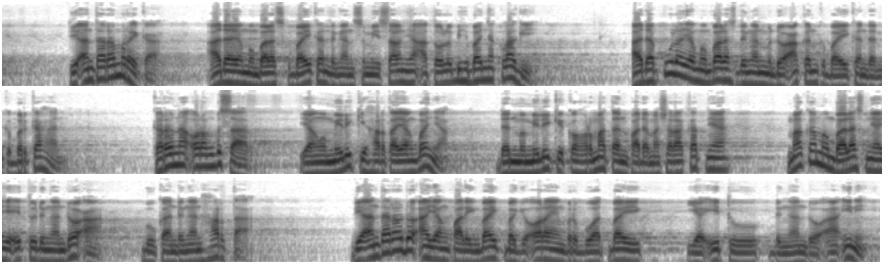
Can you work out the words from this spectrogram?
Di antara mereka, ada yang membalas kebaikan dengan semisalnya atau lebih banyak lagi. Ada pula yang membalas dengan mendoakan kebaikan dan keberkahan. Karena orang besar yang memiliki harta yang banyak dan memiliki kehormatan pada masyarakatnya, maka membalasnya yaitu dengan doa, bukan dengan harta. Di antara doa yang paling baik bagi orang yang berbuat baik, yaitu dengan doa ini.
